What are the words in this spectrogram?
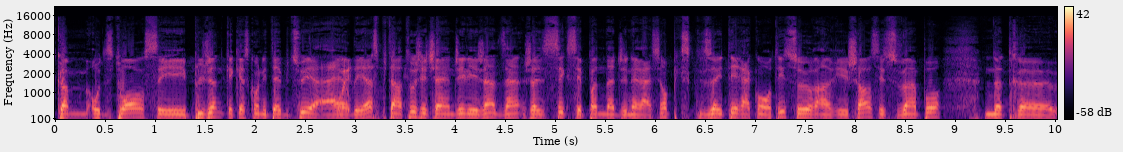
comme auditoire, c'est plus jeune que qu'est-ce qu'on est habitué à, RDS. Puis tantôt, j'ai challengé les gens en disant, je sais que c'est pas de notre génération, puis ce qui nous a été raconté sur Henri Richard, c'est souvent pas notre euh,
